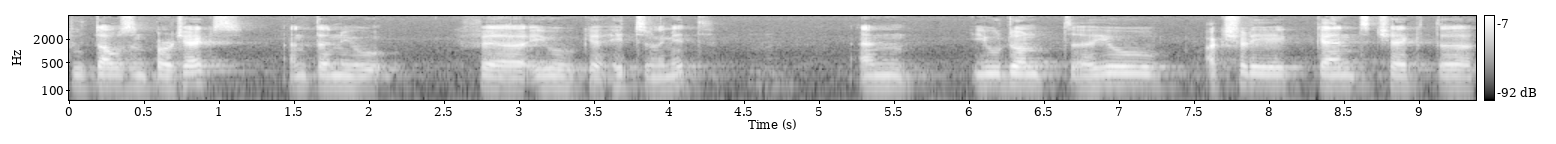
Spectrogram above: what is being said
2,000 projects, and then you uh, you hit the limit, and you don't uh, you actually can't check the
